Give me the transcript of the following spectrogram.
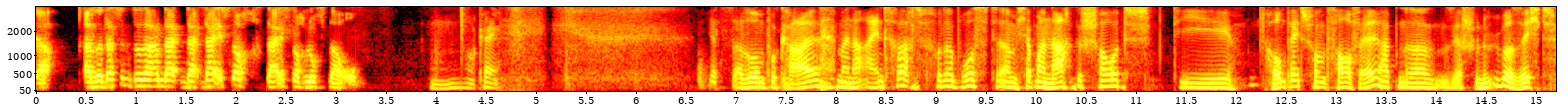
Ja, also das sind so Sachen, da, da, da, ist noch, da ist noch Luft nach oben. Mhm, okay. Jetzt also im Pokal meine Eintracht vor der Brust. Ähm, ich habe mal nachgeschaut. Die Homepage vom VfL hat eine sehr schöne Übersicht,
